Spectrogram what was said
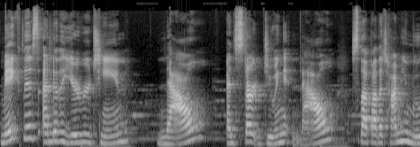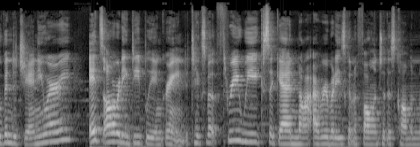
make this end of the year routine now and start doing it now so that by the time you move into January, it's already deeply ingrained. It takes about three weeks. Again, not everybody's gonna fall into this common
